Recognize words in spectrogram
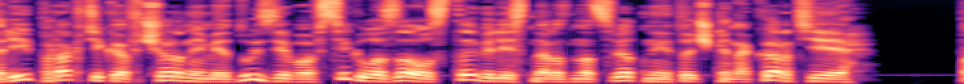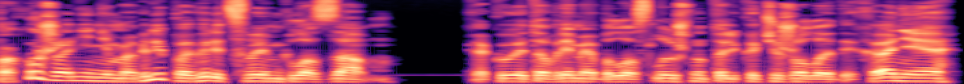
Три практика в черной медузе во все глаза уставились на разноцветные точки на карте. Похоже, они не могли поверить своим глазам. Какое-то время было слышно только тяжелое дыхание,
